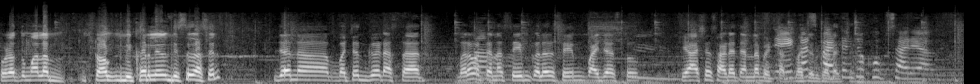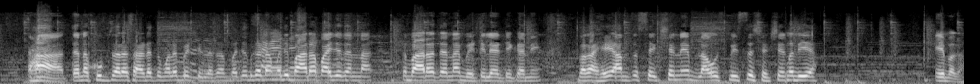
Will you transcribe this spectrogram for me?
थोडा तुम्हाला स्टॉक बिखरलेला दिसत असेल. ज्या बचत गट असतात बरोबर? त्यांना सेम कलर सेम पाहिजे असतो. या अशा साड्या त्यांना म्हणजे भेटतात बचत गटाच्या. खूप साऱ्या. हा त्यांना खूप साऱ्या साड्या तुम्हाला भेटतील. आता बचत गटामध्ये बारा पाहिजे त्यांना. तर बारा त्यांना भेटेल या ठिकाणी. बघा हे आमचं सेक्शन आहे ब्लाऊज पीसचं सेक्शनमध्ये या. हे बघा.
